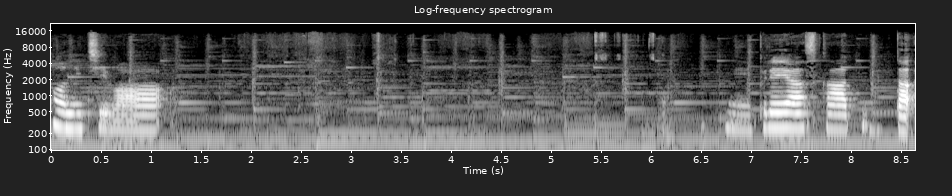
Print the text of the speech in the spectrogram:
こんにちは。えープレイヤースカンタ、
